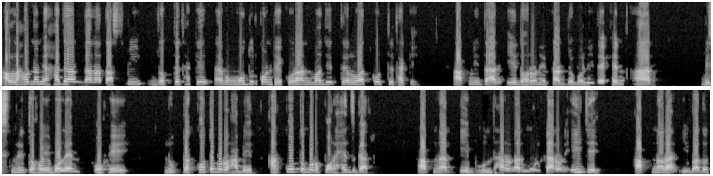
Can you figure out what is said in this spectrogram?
আল্লাহর নামে হাজার দানা তাসবি জপতে থাকে এবং মধুর কণ্ঠে কোরআন মজিদ তেলওয়াত করতে থাকে। আপনি তার এ ধরনের কার্যবলী দেখেন আর বিস্মৃত হয়ে বলেন ও হে লোকটা কত বড় আবেদ আর কত বড় পরহেজগার। আপনার এ ভুল ধারণার মূল কারণ এই যে, আপনারা ইবাদত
